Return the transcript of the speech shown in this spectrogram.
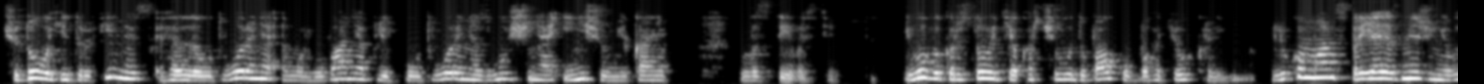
чудову гідрофільність, гелеутворення, емульгування, плівкоутворення, згущення і інші унікальні властивості. Його використовують як харчову добавку в багатьох країнах. Глюкоман сприяє зниженню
